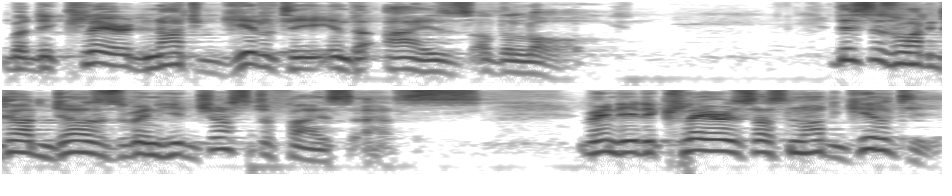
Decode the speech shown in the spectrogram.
but declared not guilty in the eyes of the law. This is what God does when He justifies us, when He declares us not guilty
